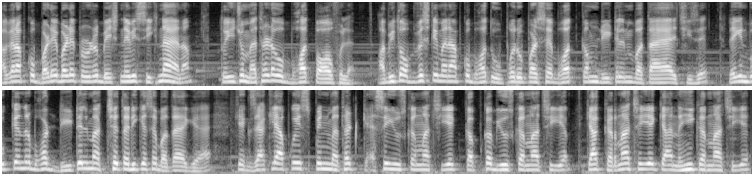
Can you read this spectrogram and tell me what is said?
अगर आपको बड़े बड़े प्रोडक्ट बेचने भी सीखना है ना तो ये जो मेथड है वो बहुत पावरफुल है। अभी तो ऑब्वियसली मैंने आपको बहुत ऊपर ऊपर से बहुत कम डिटेल में बताया है चीज़ें, लेकिन बुक के अंदर बहुत डिटेल में अच्छे तरीके से बताया गया है कि एक्जैक्टली आपको ये स्पिन मेथड कैसे यूज़ करना चाहिए कब कब यूज़ करना चाहिए, क्या करना चाहिए, क्या नहीं करना चाहिए।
